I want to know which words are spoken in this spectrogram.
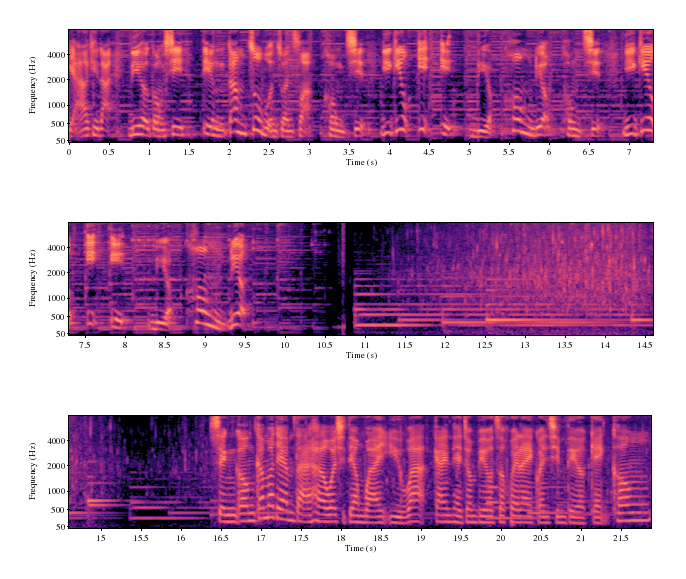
压起来。联合公司定岗主文专线：零七二九一一六零六零七二九一一六零六。成功干么店？大好，我是店员余娃。今日听众朋友做回来关心到健康。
